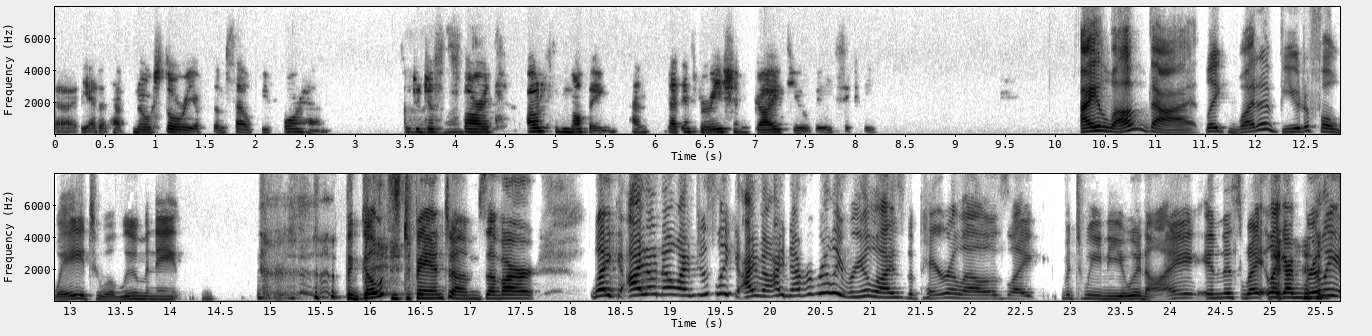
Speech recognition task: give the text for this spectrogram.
uh, yeah that have no story of themselves beforehand. So to just start that. out of nothing and that inspiration guide you basically. I love that. Like, what a beautiful way to illuminate the ghost phantoms of our like I don't know. I'm just like I I never really realized the parallels like between you and I in this way. Like I'm really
